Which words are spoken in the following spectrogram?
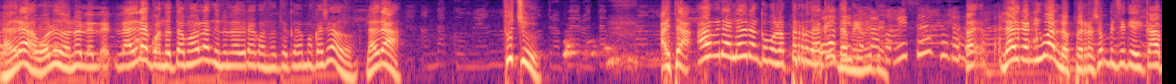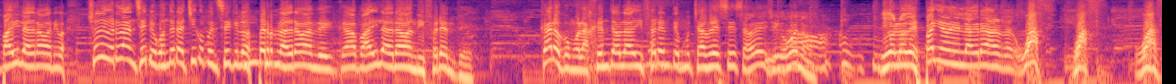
Ladrá, boludo, no la- la- ladrá cuando estamos hablando y no ladrá cuando te quedamos callados. Ladrá. Fuchu. Ahí está. Ah, mira, ladran como los perros de acá también. Ladran igual los perros. Yo pensé que cada país ladraban igual. Yo de verdad, en serio, cuando era chico pensé que los perros ladraban de cada país ladraban diferente. Claro, como la gente habla diferente muchas veces, ¿sabes? Yo digo, bueno. Digo, los de España deben ladrar guaf, guaf, guaf.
